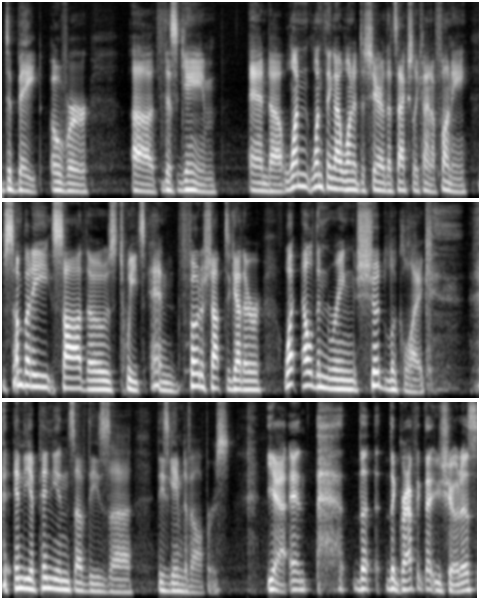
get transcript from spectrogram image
debate over uh, this game and uh, one one thing I wanted to share that's actually kind of funny. Somebody saw those tweets and photoshopped together what Elden Ring should look like in the opinions of these uh, these game developers. Yeah, and the the graphic that you showed us,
